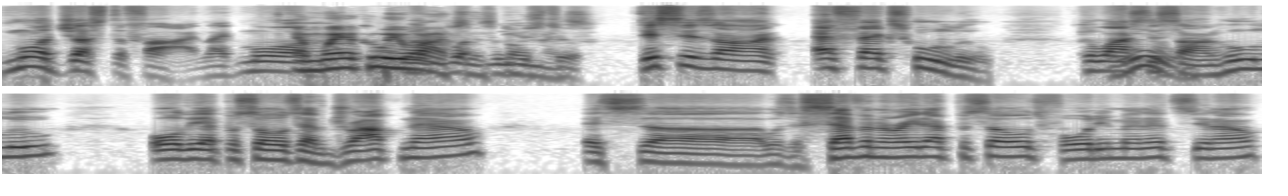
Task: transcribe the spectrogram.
more justified, like more And where can we what- watch what this? we used to. This is on FX Hulu. You can watch this on Hulu. All the episodes have dropped now. It's uh was it seven or eight episodes, 40 minutes, you know,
